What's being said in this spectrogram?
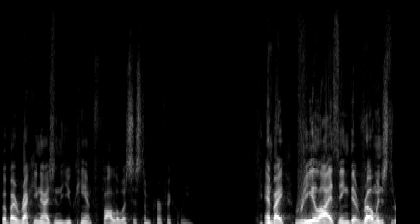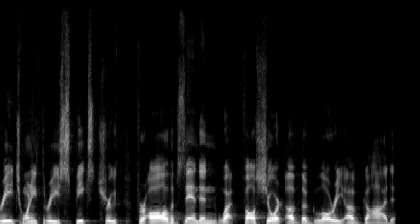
but by recognizing that you can't follow a system perfectly. And by realizing that Romans 3:23 speaks truth for all have sinned and what fall short of the glory of God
